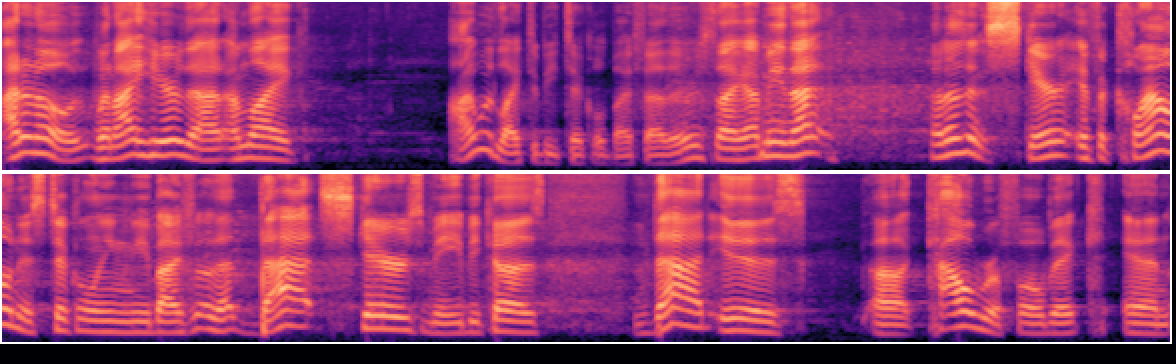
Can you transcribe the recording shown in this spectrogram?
I don't know. When I hear that, I'm like, I would like to be tickled by feathers. Like, I mean, that that doesn't scare. If a clown is tickling me by that, that scares me because that is uh, and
